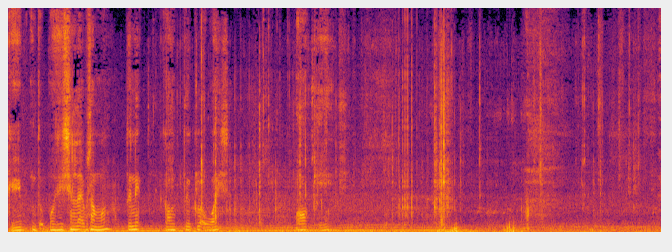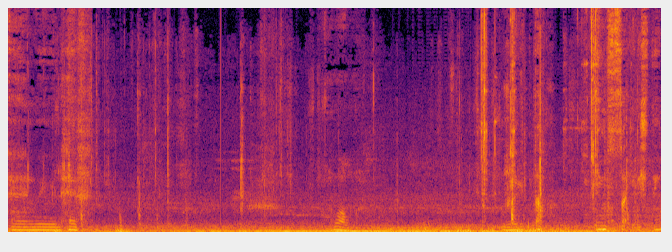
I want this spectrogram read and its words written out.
Okay, untuk position light bersama Turn it counter clockwise. Okay And we will have Wow. Really tough Inside this thing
